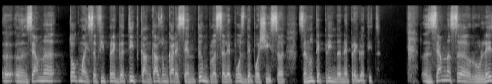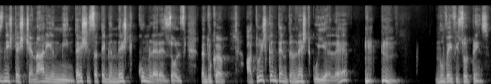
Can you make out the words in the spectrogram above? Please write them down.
Uh, înseamnă tocmai să fii pregătit ca în cazul în care se întâmplă să le poți depăși, să, să nu te prindă nepregătit. Înseamnă să rulezi niște scenarii în minte și să te gândești cum le rezolvi. Pentru că atunci când te întâlnești cu ele, nu vei fi surprins.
